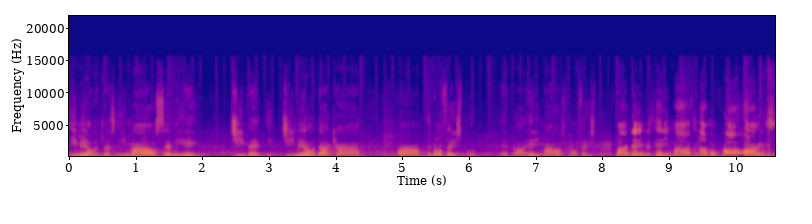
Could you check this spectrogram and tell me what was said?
email address, emiles78 g- at gmail.com, um, and on Facebook at uh, Eddie Miles on Facebook. My name is Eddie Miles, and I'm a raw artist.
